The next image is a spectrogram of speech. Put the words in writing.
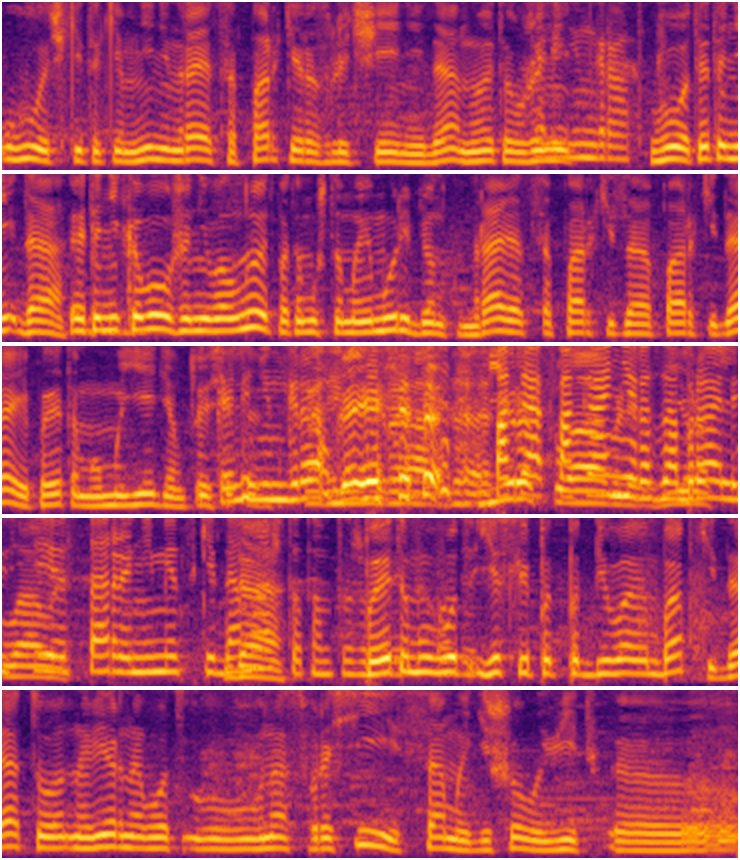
улочки такие. Мне не нравятся парки развлечений, да, но это уже не... Калининград. Вот, это не, да, это никого уже не волнует, потому что моему ребенку нравятся парки, зоопарки, да, и поэтому мы едем. То есть это- Калининград. В Пока, пока не разобрали все старые немецкие дома, Да. что там тоже Поэтому вот происходит. если под- подбиваем бабки, да, то, наверное, вот у у нас в России самый дешевый вид э,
